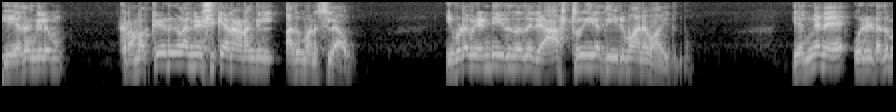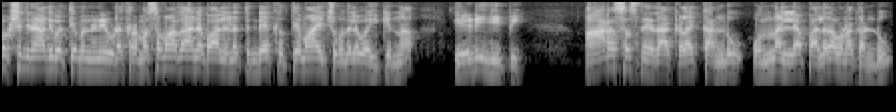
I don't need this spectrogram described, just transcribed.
ഏതെങ്കിലും ക്രമക്കേടുകൾ അന്വേഷിക്കാനാണെങ്കിൽ അത് മനസ്സിലാവും. ഇവിടെ വേണ്ടിയിരുന്നത് രാഷ്ട്രീയ തീരുമാനമായിരുന്നു. എങ്ങനെ ഒരു ഇടതുപക്ഷ ജനാധിപത്യ മുന്നണിയുടെ ക്രമസമാധാന പാലനത്തിന്റെ കൃത്യമായ ചുമതല വഹിക്കുന്ന A D G P R S S നേതാക്കളെ കണ്ടു ഒന്നല്ല പലതവണ കണ്ടു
